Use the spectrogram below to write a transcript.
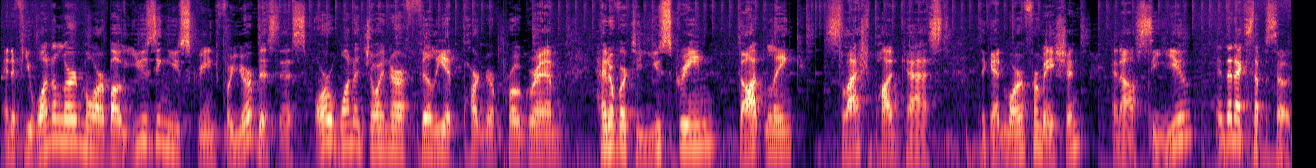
And if you want to learn more about using Uscreen for your business or want to join our affiliate partner program, head over to uscreen.link slash podcast to get more information. And I'll see you in the next episode.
